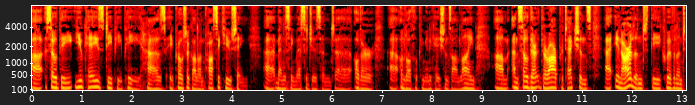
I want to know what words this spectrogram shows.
Uh, so the UK's DPP has a protocol on prosecuting uh, menacing messages and uh, other uh, unlawful communications online. Um, and so there there are protections. Uh, in Ireland, the equivalent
